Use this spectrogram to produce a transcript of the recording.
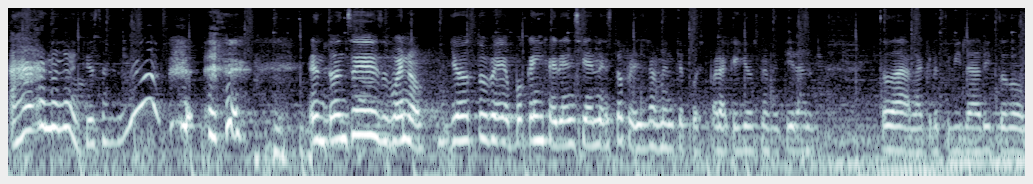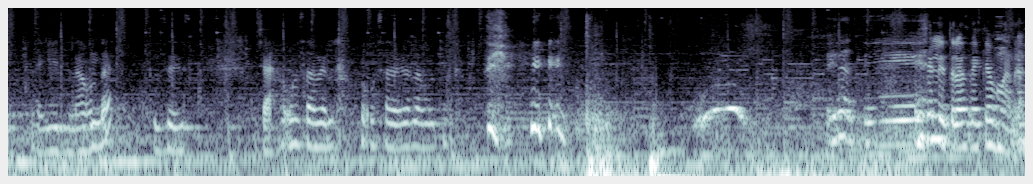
Ah, no, no, está. Entonces, bueno, yo tuve poca injerencia en esto precisamente pues para que ellos le metieran toda la creatividad y todo ahí en la onda. Entonces, ya, vamos a verla, vamos a ver la botita. Espérate. Es el detrás de cámara.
